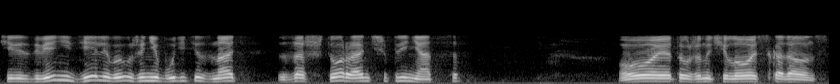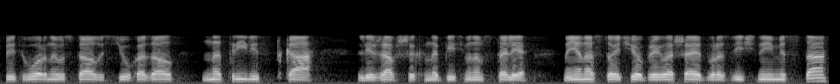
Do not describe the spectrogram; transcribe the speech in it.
Через две недели вы уже не будете знать, за что раньше приняться». «О, это уже началось», — сказал он с притворной усталостью, указал на три листка, лежавших на письменном столе. «Меня настойчиво приглашают в различные места,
